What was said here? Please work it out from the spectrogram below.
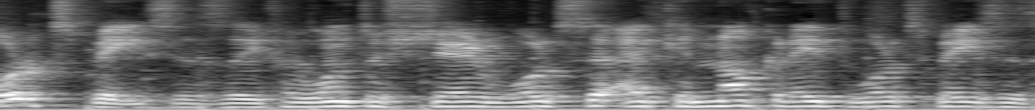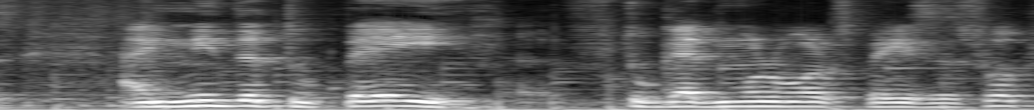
workspaces. If I want to share works, I cannot create workspaces. I needed to pay to get more workspaces. So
